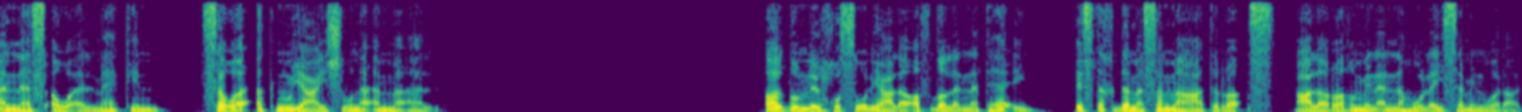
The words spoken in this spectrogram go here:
الناس أو الأماكن سواء أكنوا يعيشون أم آل ألدون للحصول على أفضل النتائج استخدم سماعات الرأس على الرغم من أنه ليس من وراء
